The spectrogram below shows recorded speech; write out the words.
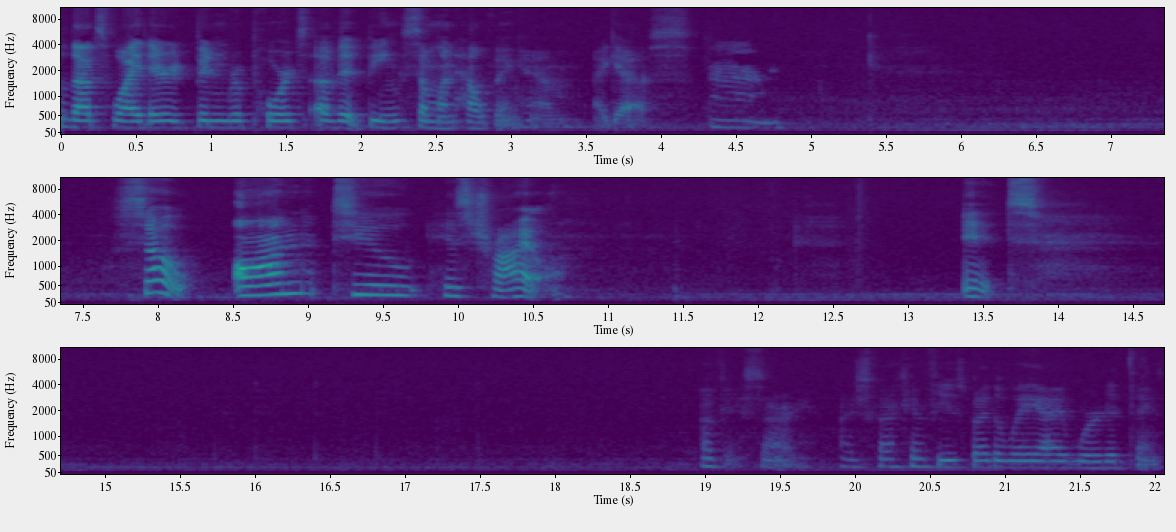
So that's why there had been reports of it being someone helping him, I guess. Mm. So, on to his trial. It. Okay, sorry. I just got confused by the way I worded things.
